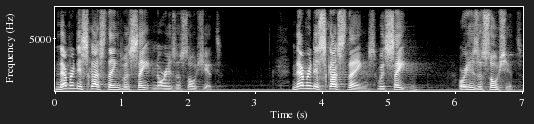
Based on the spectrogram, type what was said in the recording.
Never discuss things with Satan or his associates. Never discuss things with Satan or his associates.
